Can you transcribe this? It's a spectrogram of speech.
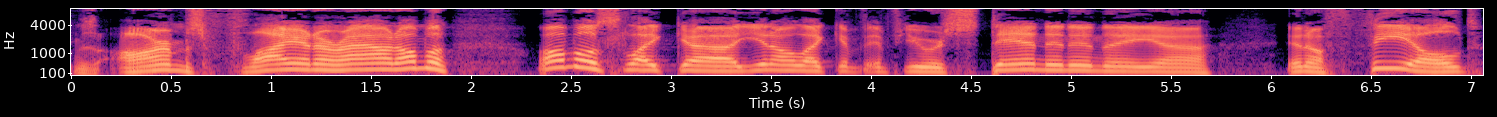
His arms flying around almost almost like uh, you know like if, if you were standing in a uh, in a field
